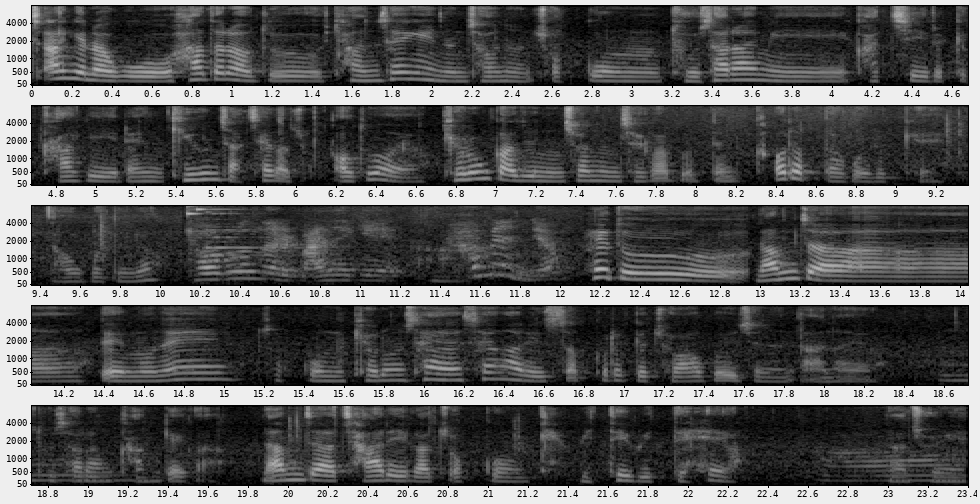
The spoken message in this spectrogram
짝이라고 하더라도 현생에는 저는 조금 두 사람이 같이 이렇게 가기엔 기운 자체가 좀 어두워요. 결혼까지는 저는 제가 볼 땐 어렵다고 이렇게 나오거든요. 결혼을 만약에 하면요? 해도 남자 때문에 조금 결혼 세- 생활이 썩 그렇게 좋아 보이지는 않아요. 두 사람 음. 관계가. 남자 자리가 조금 위태위태해요. 아, 나중에.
